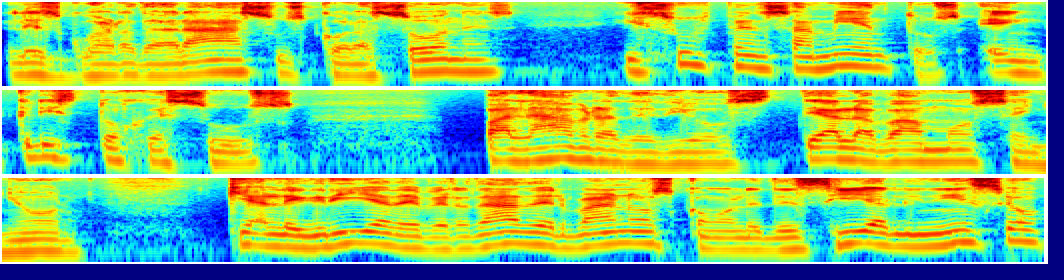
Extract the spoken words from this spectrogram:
les guardará sus corazones y sus pensamientos en Cristo Jesús. Palabra de Dios, te alabamos Señor. Qué alegría de verdad, hermanos, como les decía al inicio,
